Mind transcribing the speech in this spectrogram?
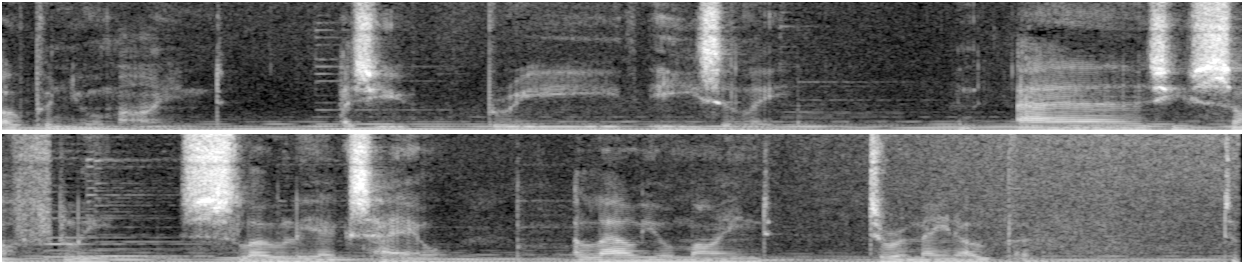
open your mind as you breathe easily. And as you softly, slowly exhale, allow your mind to remain open to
